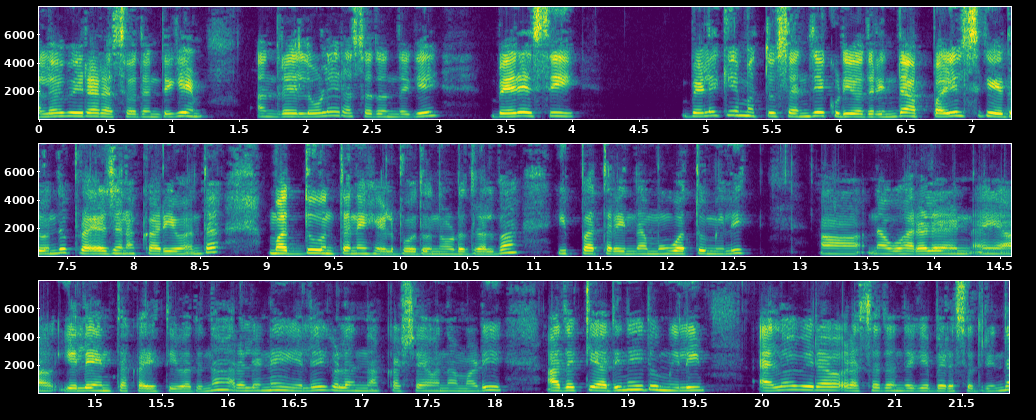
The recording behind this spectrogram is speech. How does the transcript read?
ಅಲೋವೆರಾ ರಸದೊಂದಿಗೆ, ಅಂದರೆ ಲೋಳೆ ರಸದೊಂದಿಗೆ ಬೆರೆಸಿ ಬೆಳಗ್ಗೆ ಮತ್ತು ಸಂಜೆ ಕುಡಿಯೋದರಿಂದ ಪೈಲ್ಸ್ಗೆ ಇದೊಂದು ಪ್ರಯೋಜನಕಾರಿಯಾದ ಮದ್ದು ಅಂತಲೇ ಹೇಳ್ಬೋದು ನೋಡಿದ್ರಲ್ವಾ? ಇಪ್ಪತ್ತರಿಂದ ಮೂವತ್ತು ಮಿಲಿ ನಾವು ಹರಳೆಣ್ಣೆಯ ಎಲೆ ಅಂತ ಕರಿತೀವಿ ಅದನ್ನು. ಹರಳೆಣ್ಣೆ ಎಲೆಗಳನ್ನು ಕಷಾಯವನ್ನು ಮಾಡಿ ಅದಕ್ಕೆ ಹದಿನೈದು ಮಿಲಿ ಅಲೋವೆರಾ ರಸದೊಂದಿಗೆ ಬೆರೆಸೋದ್ರಿಂದ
